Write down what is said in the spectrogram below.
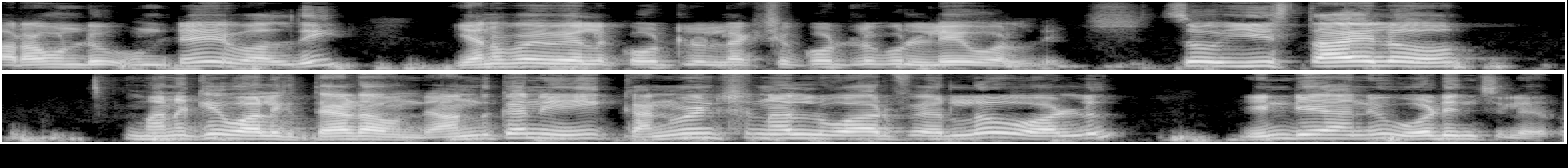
అరౌండ్ ఉంటే వాళ్ళది ఎనభై వేల కోట్లు లక్ష కోట్లు కూడా లేవు వాళ్ళది. సో ఈ స్థాయిలో మనకి వాళ్ళకి తేడా ఉంది. అందుకని కన్వెన్షనల్ వార్ఫేర్లో వాళ్ళు ఇండియాని ఓడించలేరు.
